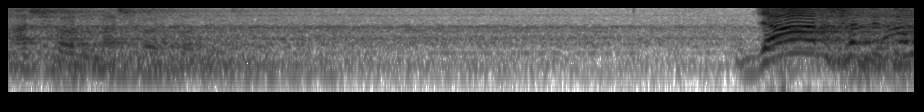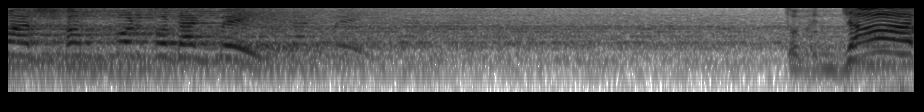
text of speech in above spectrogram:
হাসর নাসর হবে। যার সাথে তোমার সম্পর্ক থাকবে, তুমি যার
